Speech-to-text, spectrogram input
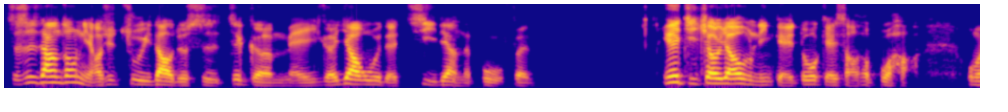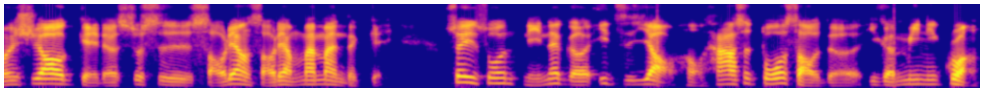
只是当中你要去注意到，就是这个每一个药物的剂量的部分，因为急救药物你给多给少都不好，我们需要给的就是少量少量慢慢的给。所以说你那个一支药哈，它是多少的一个 mini gram，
